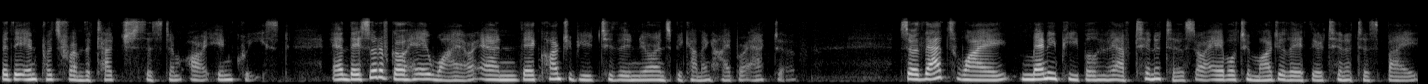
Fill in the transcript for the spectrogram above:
but the inputs from the touch system are increased. And they sort of go haywire and they contribute to the neurons becoming hyperactive. So that's why many people who have tinnitus are able to modulate their tinnitus by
